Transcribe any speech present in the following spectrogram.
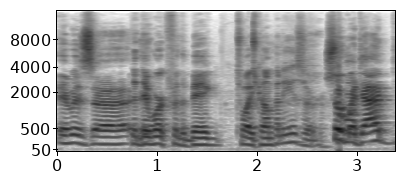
It was. Uh, Did they work for the big toy companies or? so my dad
